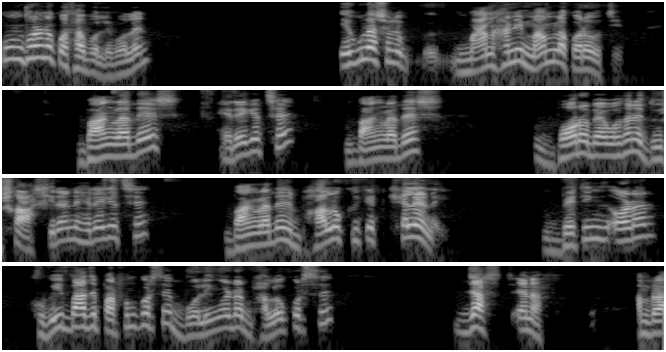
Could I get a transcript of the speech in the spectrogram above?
কোন ধরনের কথা বলে বলেন? এগুলো আসলে মানহানি মামলা করা উচিত। বাংলাদেশ হেরে গেছে, বাংলাদেশ বড় ব্যবধানে দুইশো আশি রানে হেরে গেছে বাংলাদেশ ভালো ক্রিকেট খেলে নাই। ব্যাটিং অর্ডার খুবই বাজে পারফর্ম করছে বোলিং অর্ডার ভালো করছে। জাস্ট এনাফ আমরা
